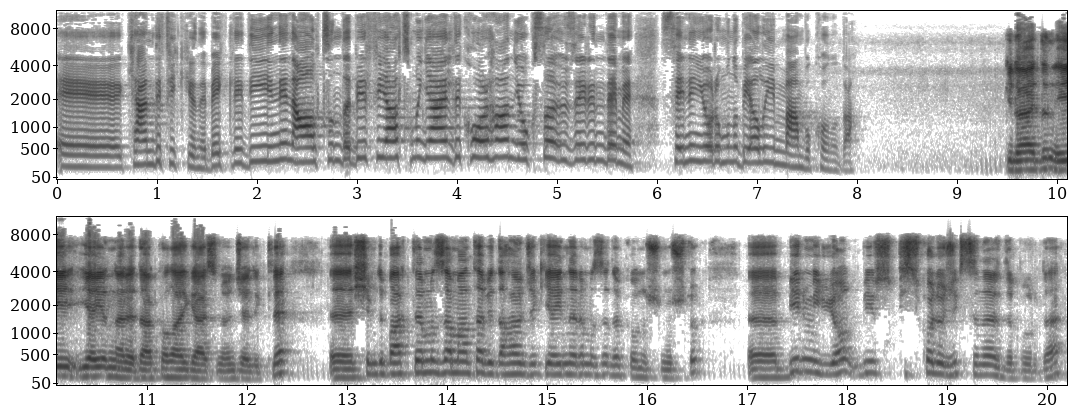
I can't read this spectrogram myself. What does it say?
E, kendi fikrini beklediğinin altında bir fiyat mı geldi Korhan yoksa üzerinde mi? Senin yorumunu bir alayım ben bu konuda. Günaydın, iyi yayınlar Eda. Kolay gelsin öncelikle. Ee, şimdi baktığımız zaman tabii daha önceki yayınlarımızda da konuşmuştuk. Ee, 1 milyon bir psikolojik sınırdı burada.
